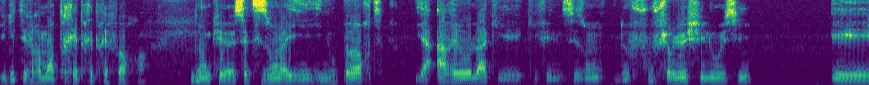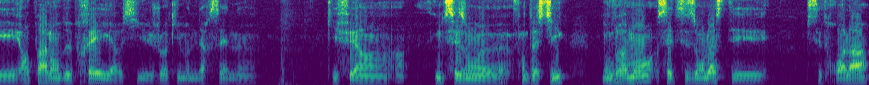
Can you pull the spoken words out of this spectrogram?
il était vraiment très, très, très fort. Donc euh, cette saison-là, il, nous porte. Il y a Areola qui, qui fait une saison de fou furieux chez nous aussi. Et en parlant de près, il y a aussi Joachim Andersen euh, qui fait un- un- une saison fantastique. Donc vraiment, cette saison-là, c'était ces trois-là,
